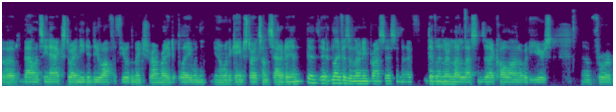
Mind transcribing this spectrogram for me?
uh, balancing acts do I need to do off the field to make sure I'm ready to play when the you know when the game starts on Saturday. And uh, life is a learning process, and I've definitely learned a lot of lessons that I call on over the years. Uh, for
